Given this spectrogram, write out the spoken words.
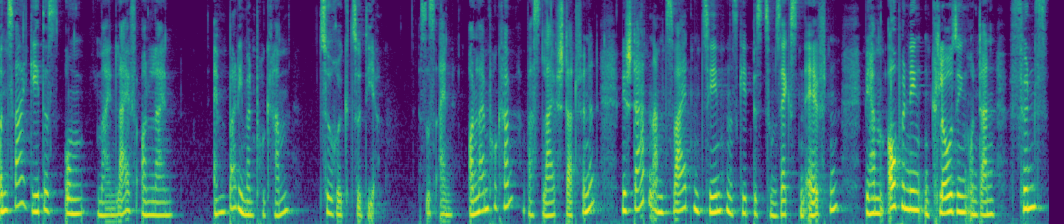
Und zwar geht es um mein Live-Online Embodiment-Programm Zurück zu dir. Es ist ein Online-Programm, was live stattfindet. Wir starten am 2.10., es geht bis zum 6.11. Wir haben ein Opening, ein Closing und dann fünf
